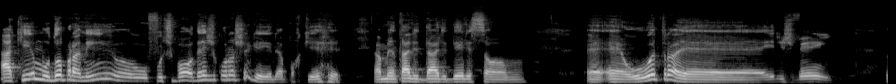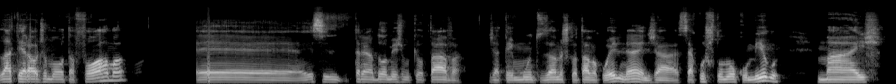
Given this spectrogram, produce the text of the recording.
Aqui mudou para mim o futebol desde quando eu cheguei, né? Porque a mentalidade deles são é, é outra, é, eles veem lateral de uma outra forma. É, esse treinador mesmo que eu tava, já tem muitos anos que eu estava com ele, né? Ele já se acostumou comigo, mas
